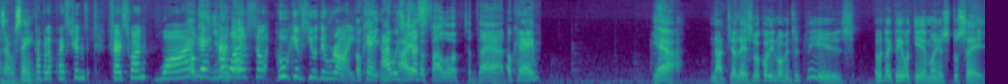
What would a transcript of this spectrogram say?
as I was saying. Couple of questions. First one, why? Okay, you know and what? also, who gives you the right? Okay, I was I have a follow up to that. okay. Yeah. Nadja Laszlo, Colin Robinson, please. I would like to hear what Guillermo has to say.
